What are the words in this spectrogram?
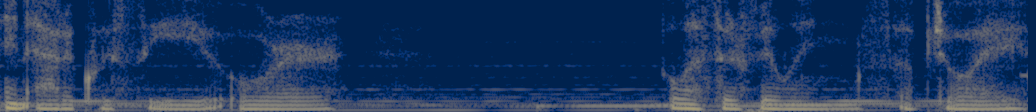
inadequacy or lesser feelings of joy.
